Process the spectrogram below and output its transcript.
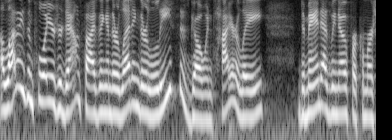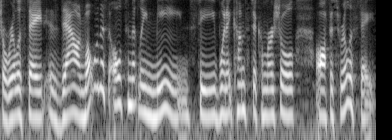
a lot of these employers are downsizing and they're letting their leases go entirely. Demand, as we know, for commercial real estate is down. What will this ultimately mean, Steve, when it comes to commercial office real estate?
